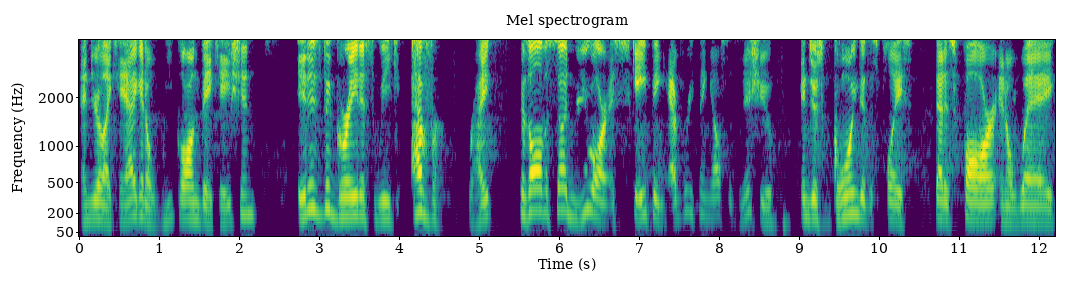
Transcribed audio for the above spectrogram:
and you're like, hey, I get a week long vacation, it is the greatest week ever, right? Because all of a sudden you are escaping everything else that's an issue and just going to this place that is far and away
